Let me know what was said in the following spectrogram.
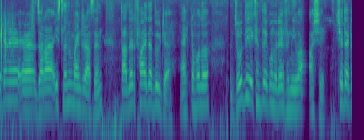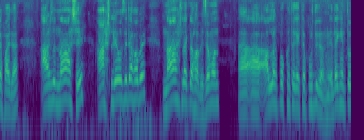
এখানে যারা ইসলামিক মাইন্ডের আছেন, তাদের ফায়দা দুইটা। একটা হলো, যদি এখান থেকে কোনো রেভিনিউ আসে, সেটা একটা ফায়দা। আর যদি না আসে, আসলেও যেটা হবে, না আসলে একটা হবে। যেমন আল্লাহর পক্ষ থেকে একটা প্রতিদান। এটা কিন্তু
